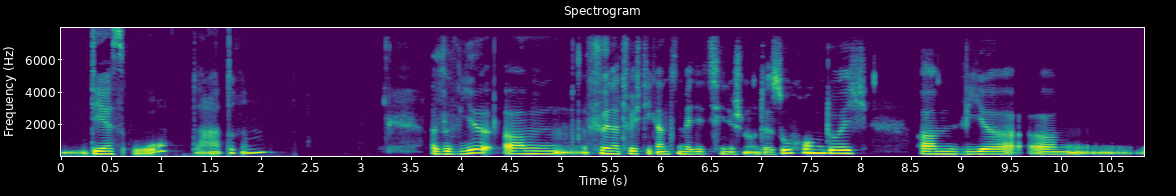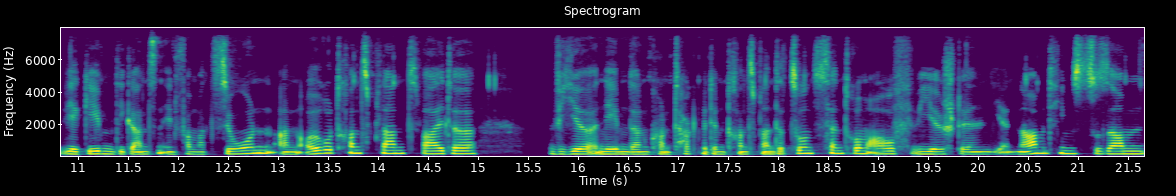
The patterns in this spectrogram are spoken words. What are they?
DSO da drin? Also wir ähm, führen natürlich die ganzen medizinischen Untersuchungen durch. Ähm, wir, ähm, wir geben die ganzen Informationen an Eurotransplant weiter. Wir nehmen dann Kontakt mit dem Transplantationszentrum auf. Wir stellen die Entnahmeteams zusammen,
